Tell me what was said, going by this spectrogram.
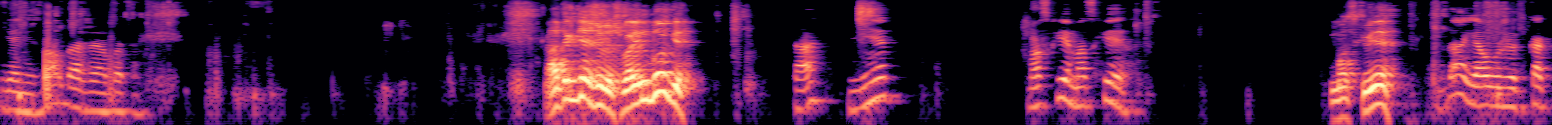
я не знал даже об этом. А ты где живешь? В Оренбурге? А? Нет. В Москве, Москве. В Москве? Да, я уже как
